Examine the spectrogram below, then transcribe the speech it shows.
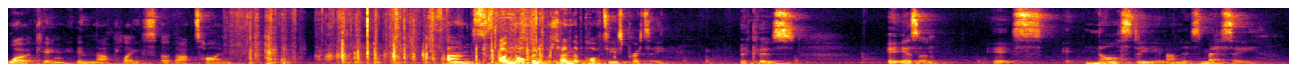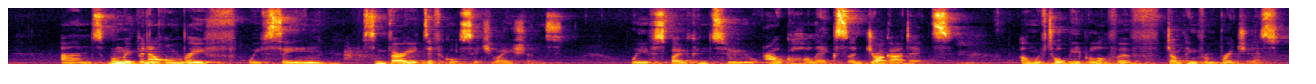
working in that place at that time. And I'm not going to pretend that poverty is pretty, because it isn't. It's nasty and it's messy. And when we've been out on roof, we've seen some very difficult situations. We've spoken to alcoholics and drug addicts, and we've taught people off of jumping from bridges.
